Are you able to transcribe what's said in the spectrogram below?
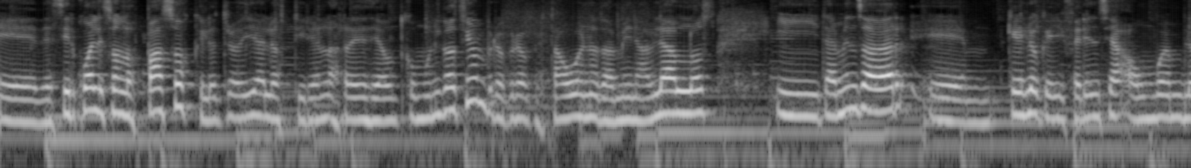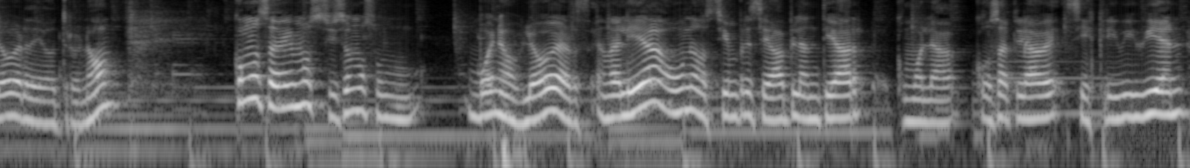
eh, decir cuáles son los pasos, que el otro día los tiré en las redes de autocomunicación, pero creo que está bueno también hablarlos y también saber eh, qué es lo que diferencia a un buen blogger de otro, ¿no? ¿Cómo sabemos si somos buenos bloggers? En realidad uno siempre se va a plantear como la cosa clave si escribís bien,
